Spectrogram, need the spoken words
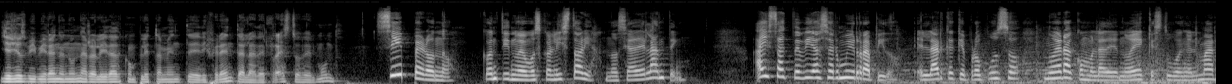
Y ellos vivirán en una realidad completamente diferente a la del resto del mundo. Sí, pero no. Continuemos con la historia, no se adelanten. Isaac debía ser muy rápido. El arca que propuso no era como la de Noé que estuvo en el mar.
